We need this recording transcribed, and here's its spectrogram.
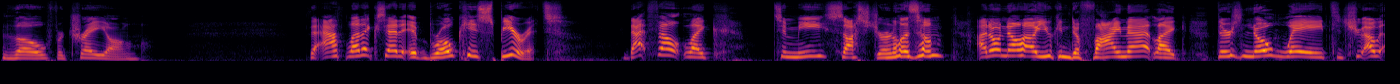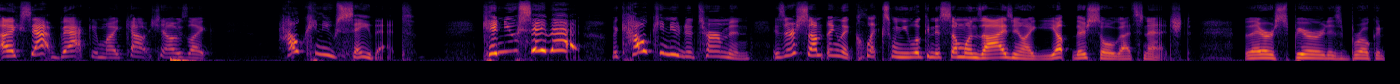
though, for Trae Young, the Athletic said it broke his spirit. That felt like to me sus journalism. I don't know how you can define that. Like, there's no way to. Tr- I, I sat back in my couch and I was like, how can you say that? Can you say that? Like, how can you determine? Is there something that clicks when you look into someone's eyes and you're like, yep, their soul got snatched? Their spirit is broken.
